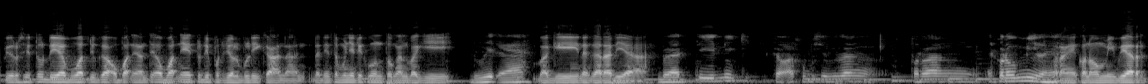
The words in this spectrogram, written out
virus itu dia buat juga obatnya nanti obatnya itu diperjualbelikan dan, dan itu menjadi keuntungan bagi Duit ya. bagi negara dia. Berarti ini kalau aku bisa bilang perang ekonomi lah ya. perang ekonomi biar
